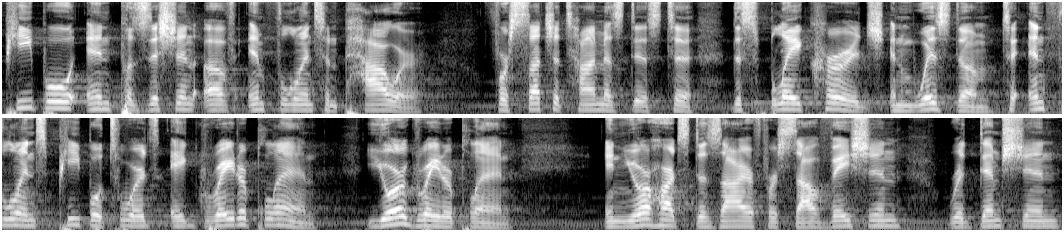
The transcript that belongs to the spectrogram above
people in position of influence and power for such a time as this to display courage and wisdom to influence people towards a greater plan, your greater plan, in your heart's desire for salvation, redemption,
